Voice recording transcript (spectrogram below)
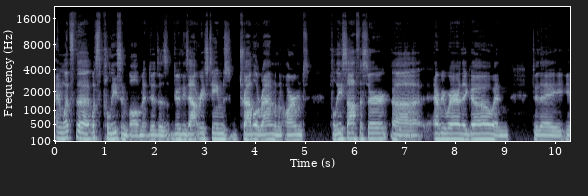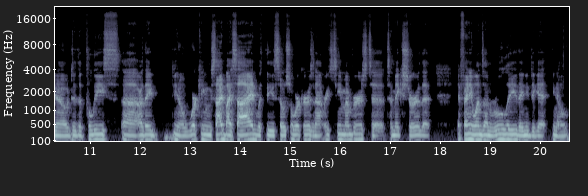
And what's the what's the police involvement? Do does do these outreach teams travel around with an armed police officer uh, everywhere they go and do they you know do the police uh, are they you know working side by side with these social workers and outreach team members to to make sure that if anyone's unruly they need to get you know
